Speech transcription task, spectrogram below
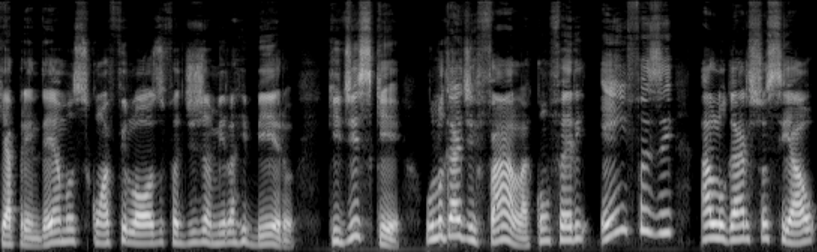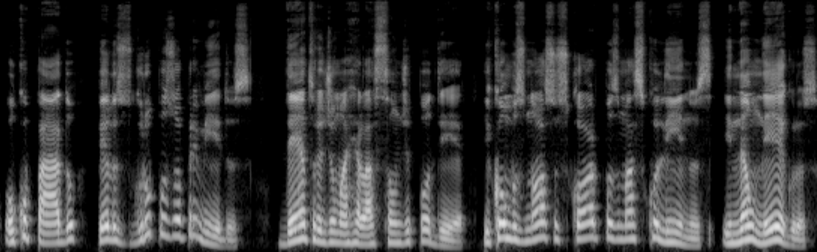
que aprendemos com a filósofa Djamila Ribeiro, que diz que o lugar de fala confere ênfase ao lugar social ocupado pelos grupos oprimidos, dentro de uma relação de poder. E como os nossos corpos masculinos e não negros,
